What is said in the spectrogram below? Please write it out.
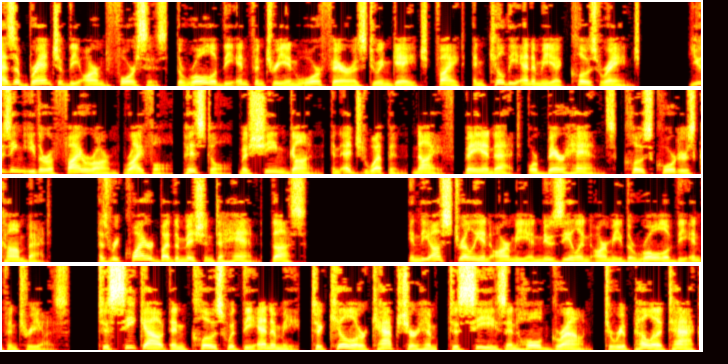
As a branch of the armed forces, the role of the infantry in warfare is to engage, fight, and kill the enemy at close range. Using either a firearm rifle, pistol, machine gun, an edged weapon knife, bayonet, or bare hands close quarters combat as required by the mission to hand, thus in the Australian Army and New Zealand Army the role of the infantry is to seek out and close with the enemy, to kill or capture him, to seize and hold ground, to repel attack,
